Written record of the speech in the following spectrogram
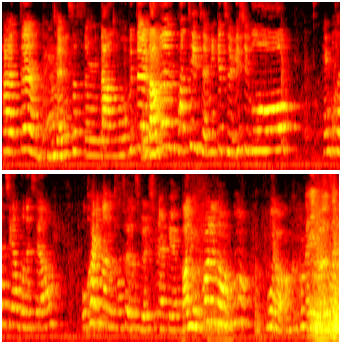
하여튼 재밌었습니다. 오비들 남은 파티 재밌게 즐기시고 행복한 시간 보내세요. 오카리나는 가서 연습 열심히 할게요. 아니 오카리나 어, 뭐야? 아 그걸 아니 연습한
